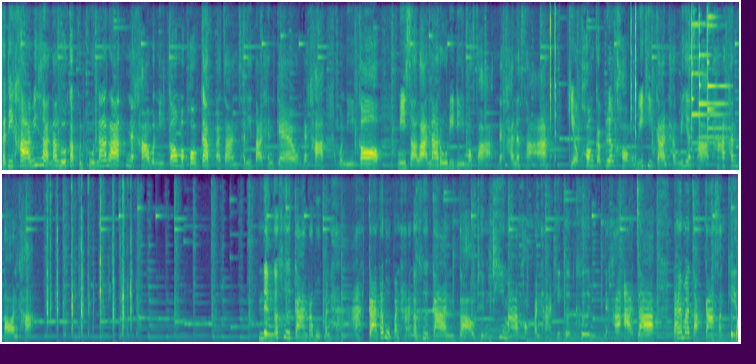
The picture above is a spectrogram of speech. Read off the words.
สวัสดีค่ะวิชาน่ารู้กับคุณครูน่ารักนะคะ วันนี้ก็มาพบกับอาจารย์ชนิตาแท่นแก้วนะคะ วันนี้ก็มีสาระน่ารู้ดีๆ มาฝากนะคะนักศึกษาเกี่ยวข้องกับเรื่องของวิธีการทางวิทยาศาสตร์ 5 ขั้นตอนค่ะหนึ่งก็คือการระบุปัญหา การระบุปัญหาก็คือการกล่าวถึงที่มาของปัญหาที่เกิดขึ้นนะคะ อาจจะได้มาจากการสังเกต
